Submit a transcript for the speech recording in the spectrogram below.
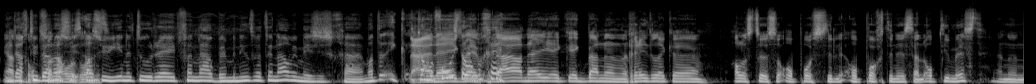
ja, dacht u dan als u, als u, hier naartoe reed van nou, ik ben benieuwd wat er nou weer mis is gegaan? Want ik, nee, kan me nee, voorstellen ik, op een gegeven nou, Nee, ik, ik ben een redelijke alles tussen opportunist en optimist. En een,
